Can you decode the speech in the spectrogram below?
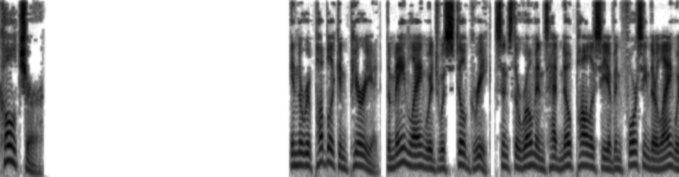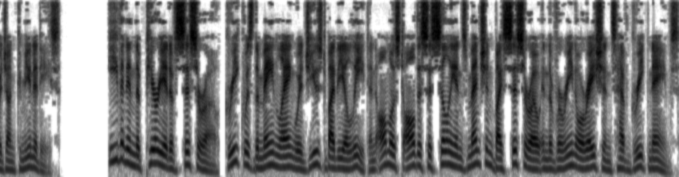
Culture In the Republican period, the main language was still Greek, since the Romans had no policy of enforcing their language on communities. Even in the period of Cicero, Greek was the main language used by the elite and almost all the Sicilians mentioned by Cicero in the Verrine orations have Greek names.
